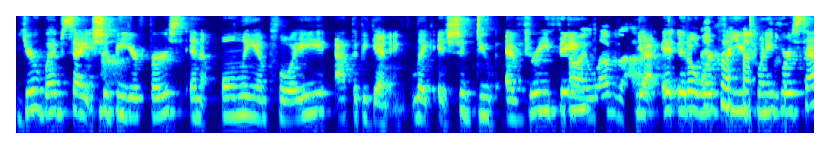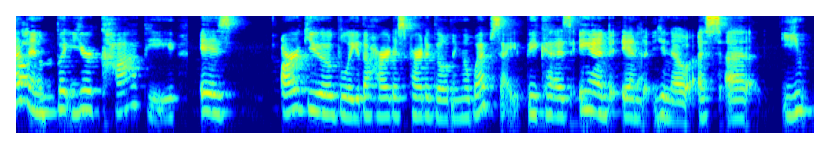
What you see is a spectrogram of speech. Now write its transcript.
your website should be your first and only employee at the beginning. Like it should do everything. Oh, I love that. Yeah, it, will work for you 24 7, but your copy is arguably the hardest part of building a website because, and, and, you know, a, a e-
